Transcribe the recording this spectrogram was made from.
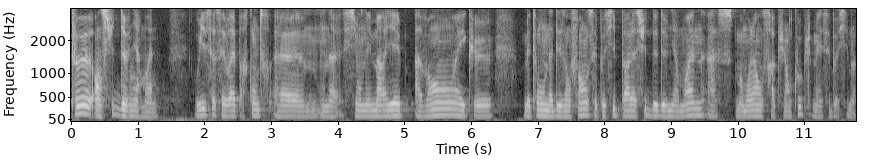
peut ensuite devenir moine? Oui, ça c'est vrai. Par contre, on a, si on est marié avant et que mettons, on a des enfants, c'est possible par la suite de devenir moine. À ce moment-là, on sera plus en couple, mais c'est possible.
